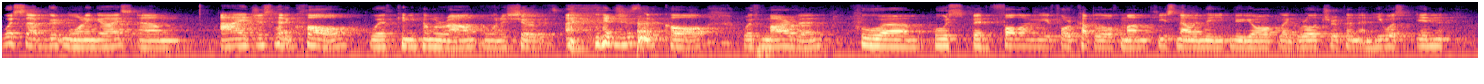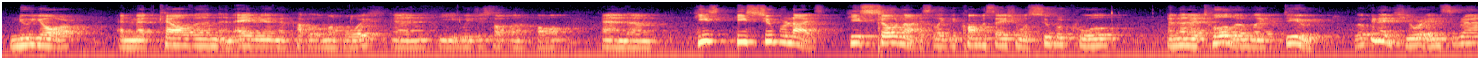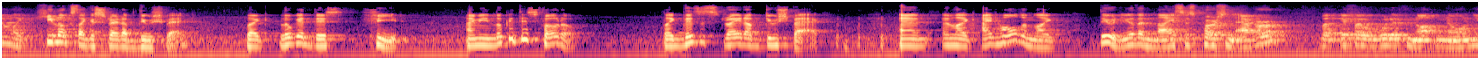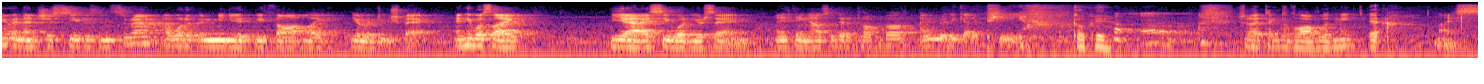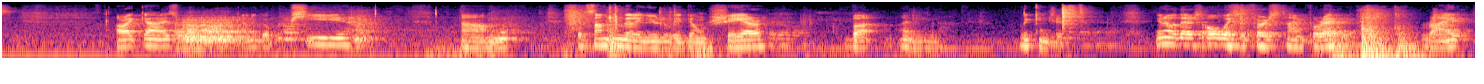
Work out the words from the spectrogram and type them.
What's up? Good morning, guys. Um, I just had a call with. Can you come around? I want to show this. I just had a call with Marvin, who um, who's been following me for a couple of months. He's now in the New York, like road tripping, and he was in New York and met Calvin and Adrian and a couple of my boys, and he we just hopped on a call, and um, he's he's super nice. He's so nice. Like the conversation was super cool, and then I told him like, dude looking at your Instagram, like he looks like a straight up douchebag. Like look at this feed. I mean, look at this photo. Like this is straight up douchebag. and and like I told him like, dude, you're the nicest person ever. But if I would have not known you and I just see this Instagram, I would have immediately thought like you're a douchebag. And he was like, yeah, I see what you're saying. Anything else we gotta talk about? I really gotta pee. Go pee. Should I take the vlog with me? Yeah. Nice. All right, guys, we're gonna go pee. Um, it's something that I usually don't share, but I mean, we can just, you know, there's always a first time for everything, right?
